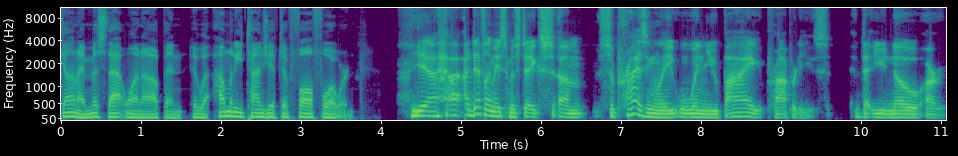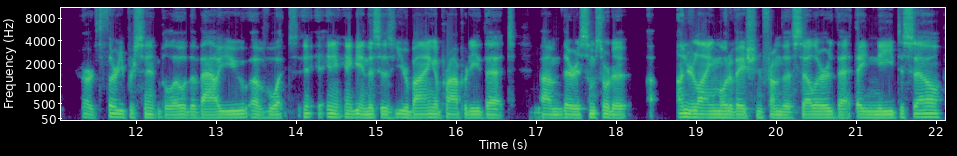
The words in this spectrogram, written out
gun! I missed that one up. And it, how many times you have to fall forward? Yeah, I, I definitely made some mistakes. Um, surprisingly, when you buy properties that you know are are 30% below the value of what again this is you're buying a property that um, there is some sort of uh, underlying motivation from the seller that they need to sell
